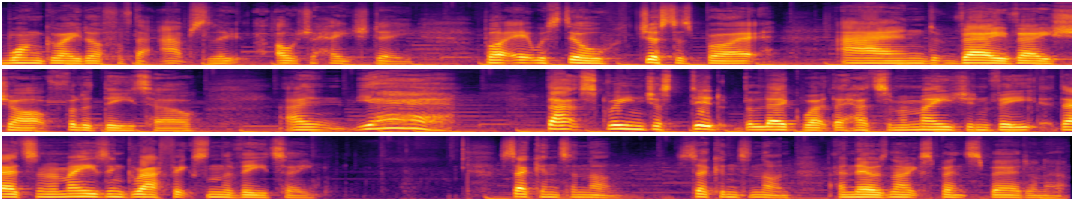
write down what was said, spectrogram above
one grade off of that absolute Ultra HD. But it was still just as bright and very, very sharp, full of detail. And yeah, that screen just did the legwork. They had some amazing V. They had some amazing graphics on the VT. Second to none. Second to none. And there was no expense spared on it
